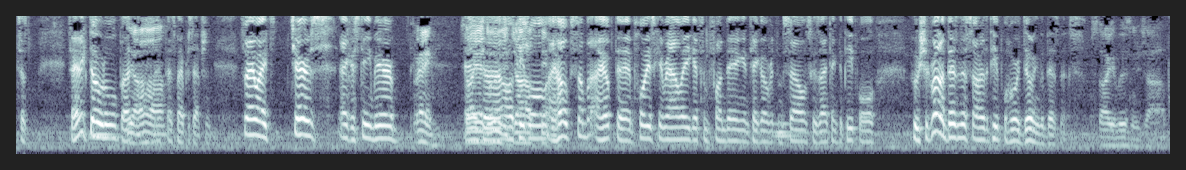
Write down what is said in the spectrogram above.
just it's anecdotal, but Yeah. that's my perception. So anyway, cheers, Anchor Steam Beer, Hey. So and to uh, all the jobs, people. I hope some. I hope the employees can rally, get some funding, and take over it themselves. Because I think the people who should run a business are the people who are doing the business. Sorry you're losing your jobs.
